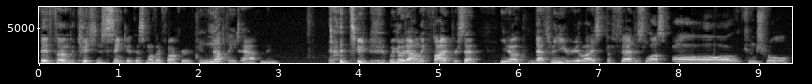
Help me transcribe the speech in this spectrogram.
they've thrown the kitchen sink at this motherfucker, and nothing's happening. dude, we go down like five percent. You know, that's when you realize the Fed has lost all control.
